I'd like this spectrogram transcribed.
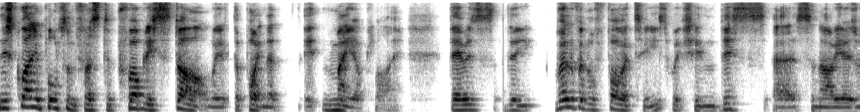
it's quite important for us to probably start with the point that it may apply. There is the relevant authorities, which in this uh, scenario is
